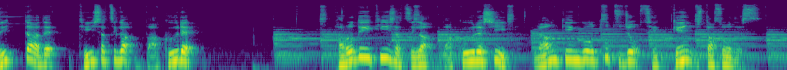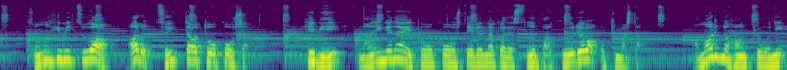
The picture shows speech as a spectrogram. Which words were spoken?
Twitter で T シャツが爆売れ。パロディ T シャツが爆売れしランキングを突如席巻したそうです。その秘密はある Twitter 投稿者。日々何気ない投稿をしている中でその爆売れは起きました。あまりの反響に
